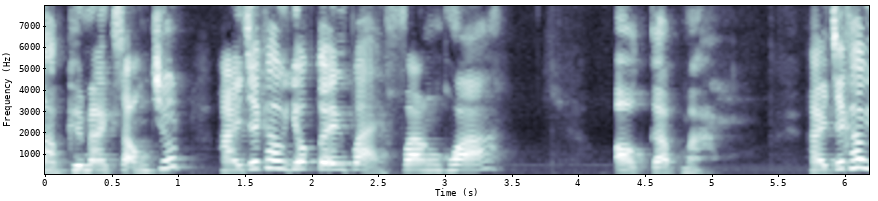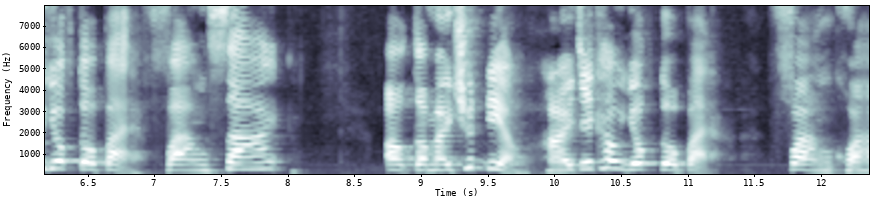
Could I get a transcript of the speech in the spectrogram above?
กลับขึ้นมาอีกสองชุด หายใจเข้ายกตัวเองไปฝั่งขวา ออกกลับมา หายใจเข้ายกตัวไปฝั่งซ้าย ออกกลับมาอีกชุดเดียว หายใจเข้ายกตัวไปฝั่งขวา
